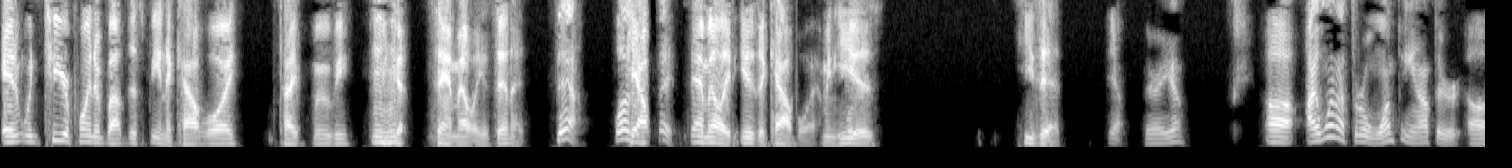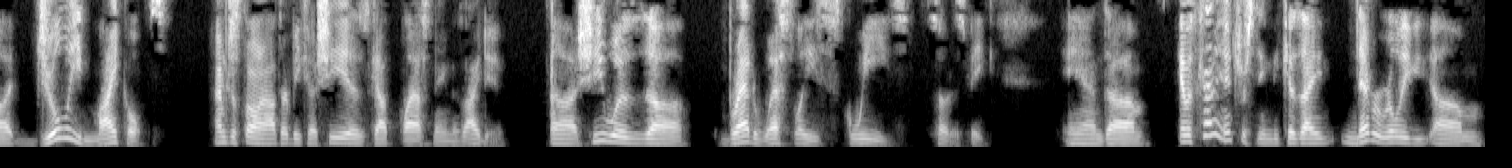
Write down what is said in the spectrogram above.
And when, to your point about this being a cowboy type movie, Mhm. got Sam Elliott's in it. Yeah. What was I Yeah. gonna say? Sam Elliott is a cowboy. I mean, he Well, is, he's it. Yeah, there you go. Uh, I want to throw one thing out there. Uh, Julie Michaels. I'm just throwing it out there because she has got the last name as I do. Uh, she was, uh, Brad Wesley's squeeze, so to speak. And, um, it was kind of interesting because I never really, um,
